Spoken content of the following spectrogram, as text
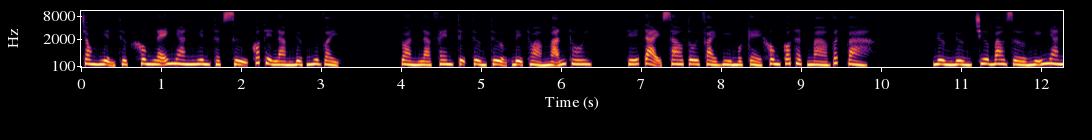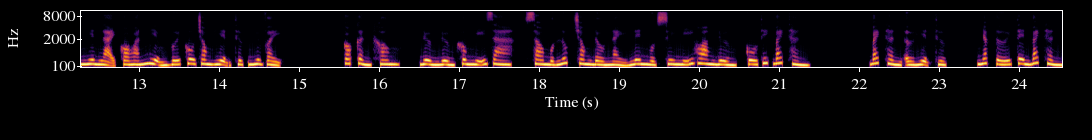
Trong hiện thực không lẽ nhan nhiên thật sự có thể làm được như vậy. Toàn là fan tự tưởng tượng để thỏa mãn thôi. Thế tại sao tôi phải vì một kẻ không có thật mà vất vả? Đường đường chưa bao giờ nghĩ nhan nhiên lại có hoán niệm với cô trong hiện thực như vậy. Có cần không? Đường đường không nghĩ ra, sau một lúc trong đầu nảy lên một suy nghĩ hoang đường, cô thích bách thần. Bách thần ở hiện thực, nhắc tới tên bách thần,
